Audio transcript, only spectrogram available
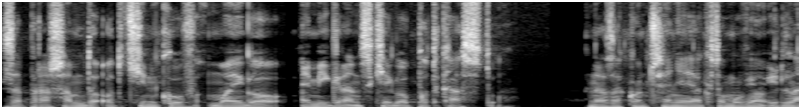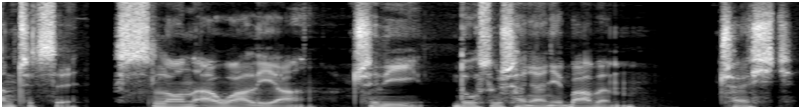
zapraszam do odcinków mojego emigranckiego podcastu. Na zakończenie, jak to mówią Irlandczycy, Slon Awalia, czyli do usłyszenia niebawem. Cześć.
